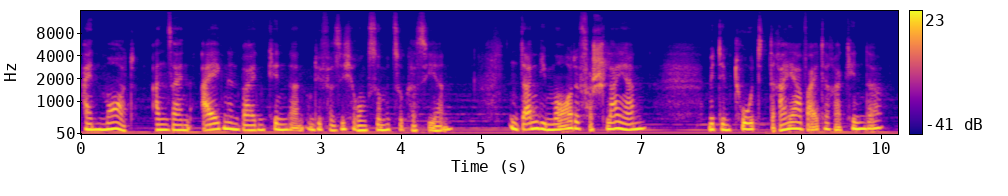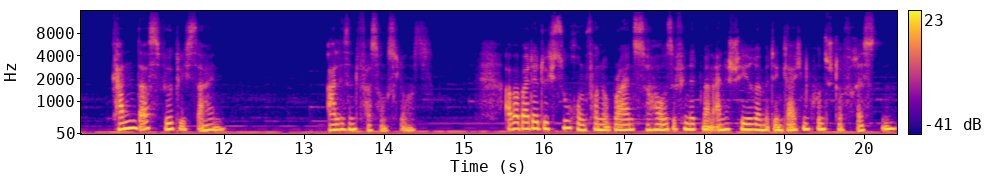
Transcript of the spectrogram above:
Ein Mord an seinen eigenen beiden Kindern, um die Versicherungssumme zu kassieren, und dann die Morde verschleiern mit dem Tod dreier weiterer Kinder? Kann das wirklich sein? Alle sind fassungslos. Aber bei der Durchsuchung von O'Briens Zuhause findet man eine Schere mit den gleichen Kunststoffresten,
